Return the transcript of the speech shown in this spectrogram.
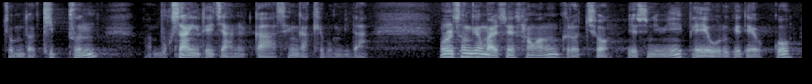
좀 더 깊은 묵상이 되지 않을까 생각해 봅니다. 오늘 성경 말씀의 상황은 그렇죠. 예수님이 배에 오르게 되었고,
